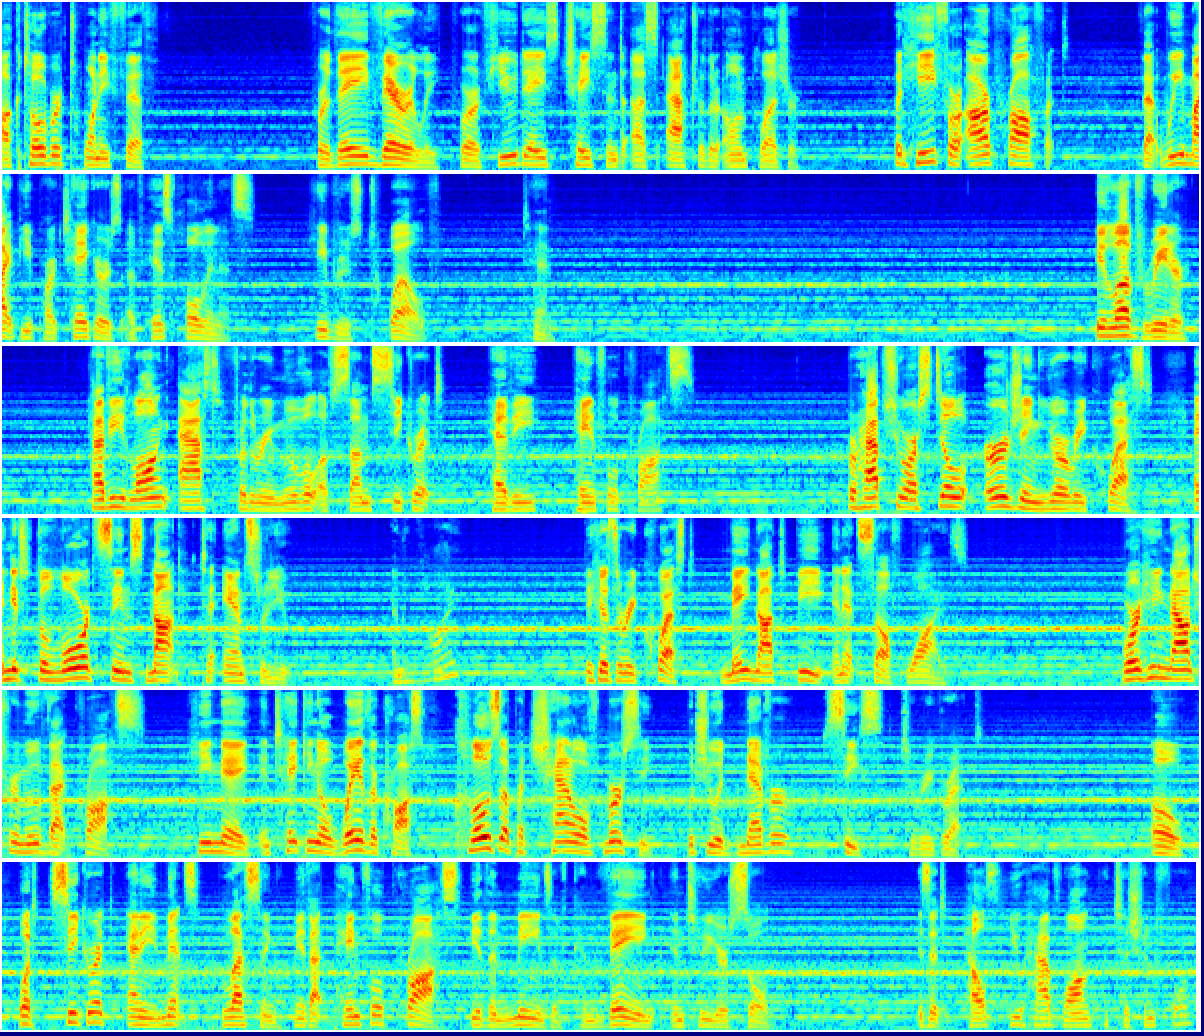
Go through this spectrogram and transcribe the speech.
October 25th. For they verily for a few days chastened us after their own pleasure, but he for our profit, that we might be partakers of his holiness. Hebrews 12 10. Beloved reader, have you long asked for the removal of some secret, heavy, painful cross? Perhaps you are still urging your request, and yet the Lord seems not to answer you. And why? Because the request may not be in itself wise. Were he now to remove that cross, he may, in taking away the cross, close up a channel of mercy which you would never cease to regret. Oh, what secret and immense blessing may that painful cross be the means of conveying into your soul. Is it health you have long petitioned for?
